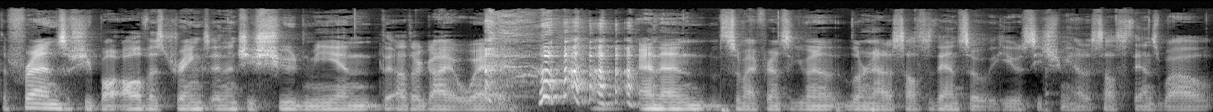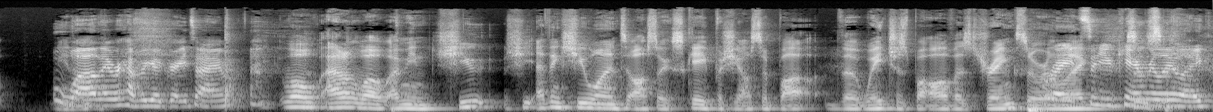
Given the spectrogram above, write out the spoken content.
the friends. So she bought all of us drinks, and then she shooed me and the other guy away. and then so my friends like, "You want to learn how to salsa dance?" So he was teaching me how to salsa dance while. You know, While they were having a great time. well, I don't. Well, I mean, she she. I think she wanted to also escape, but she also bought the waitress bought all of us drinks. So we're right, like, so you can't so- really like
